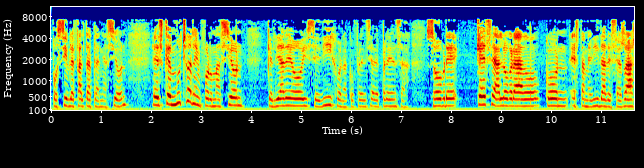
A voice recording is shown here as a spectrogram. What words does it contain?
posible falta de planeación, es que mucha de la información que el día de hoy se dijo en la conferencia de prensa sobre qué se ha logrado con esta medida de cerrar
